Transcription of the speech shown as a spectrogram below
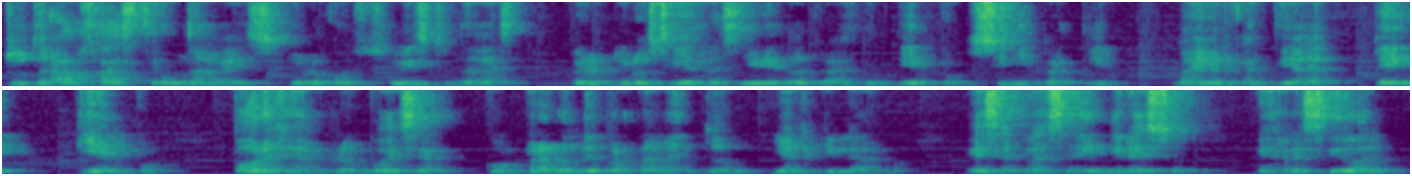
tú trabajaste una vez, tú lo construiste una vez, pero tú lo sigues recibiendo a través del tiempo sin invertir mayor cantidad de tiempo. Por ejemplo, puede ser comprar un departamento y alquilarlo. Esa clase de ingreso es residual,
